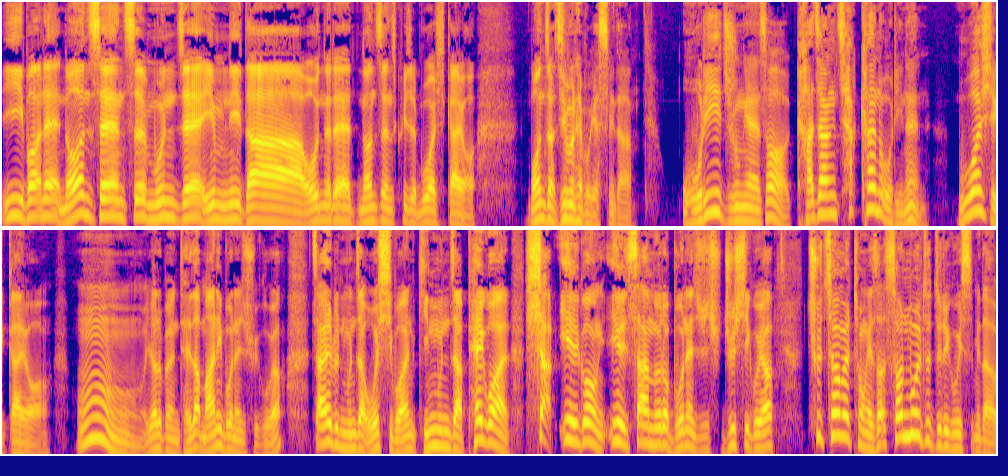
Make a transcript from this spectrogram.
이번에 넌센스 문제입니다. 오늘의 넌센스 퀴즈 무엇일까요? 먼저 질문해 보겠습니다. 오리 중에서 가장 착한 오리는 무엇일까요? 음, 여러분 대답 많이 보내주시고요. 짧은 문자 50원, 긴 문자 100원, 샵 1013으로 보내주시고요. 추첨을 통해서 선물도 드리고 있습니다.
